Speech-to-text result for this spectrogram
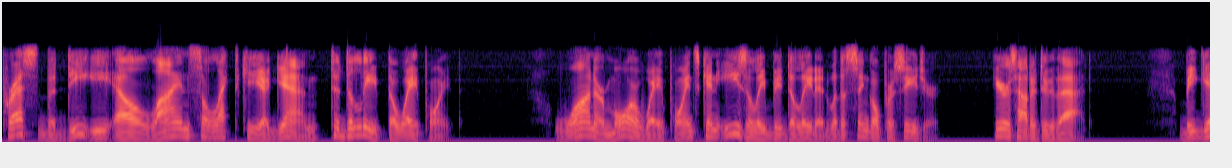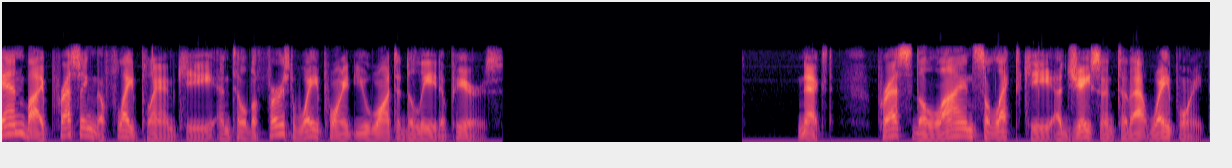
press the DEL Line Select key again to delete the waypoint. One or more waypoints can easily be deleted with a single procedure. Here's how to do that. Begin by pressing the flight plan key until the first waypoint you want to delete appears. Next, press the Line Select key adjacent to that waypoint.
